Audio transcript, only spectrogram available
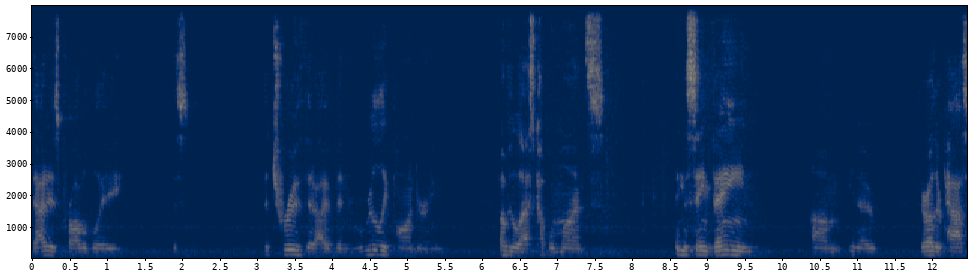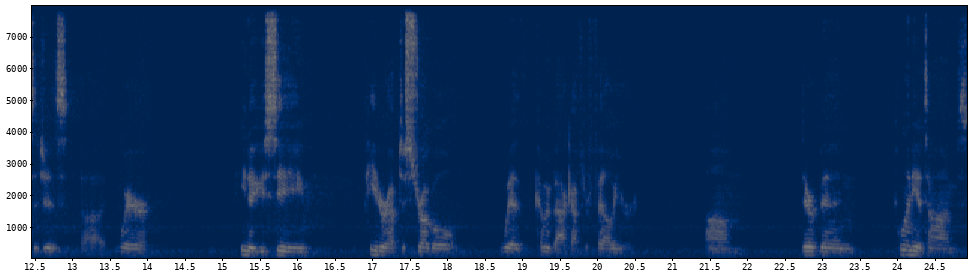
that is probably this, the truth that I've been really pondering over the last couple months. In the same vein, um, you know, there are other passages uh, where, you know, you see Peter have to struggle with coming back after failure. Um, there have been plenty of times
